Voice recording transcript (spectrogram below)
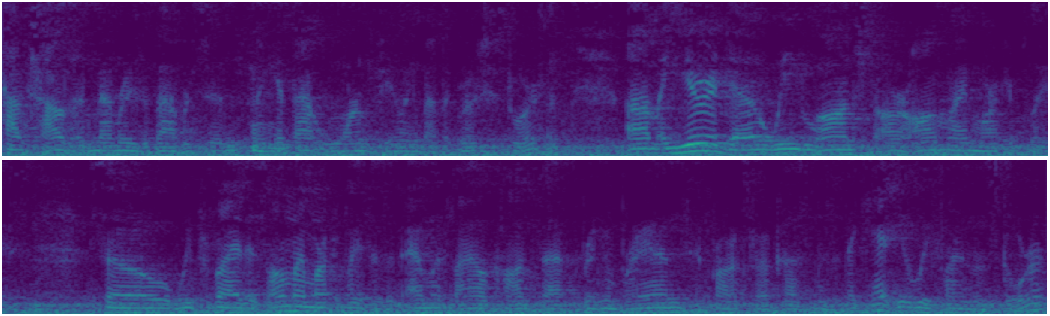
have childhood memories of Albertsons. and They get that warm feeling about the grocery store. Um, a year ago, we launched our online marketplace. So we provide this online marketplace as an endless aisle concept, bringing brands and products to our customers that they can't easily find in the store.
